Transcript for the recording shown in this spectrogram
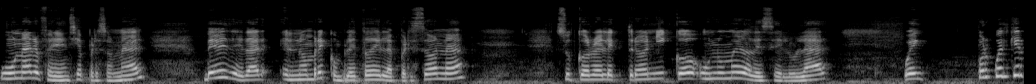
una referencia personal, debes de dar el nombre completo de la persona, su correo electrónico, un número de celular o por cualquier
